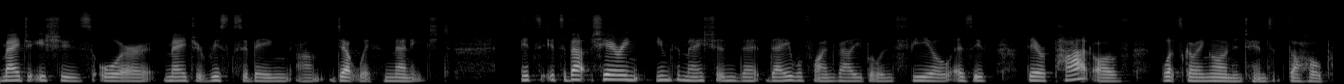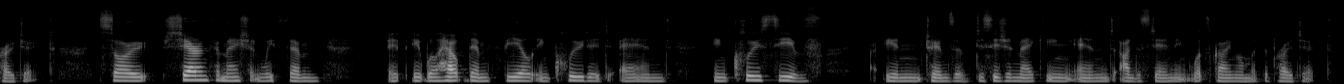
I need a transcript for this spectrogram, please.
major issues or major risks are being um, dealt with and managed. It's, it's about sharing information that they will find valuable and feel as if they're a part of what's going on in terms of the whole project. So, share information with them. It, it will help them feel included and inclusive in terms of decision making and understanding what's going on with the project.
